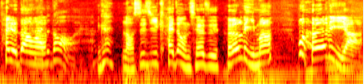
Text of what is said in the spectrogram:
拍得到吗拍得？到哎。你看老司机开这种车子合理吗？不合理呀、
